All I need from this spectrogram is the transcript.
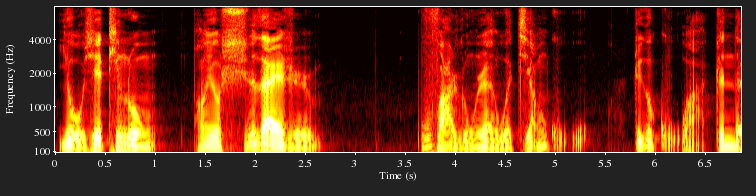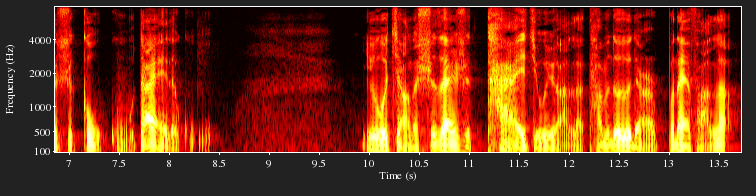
有些听众朋友实在是无法容忍我讲古。这个古啊，真的是够古代的古，因为我讲的实在是太久远了，他们都有点不耐烦了。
